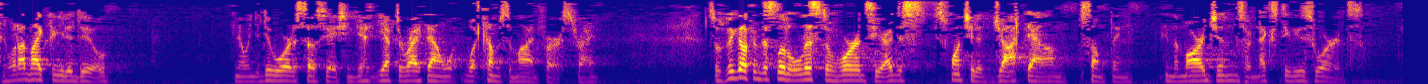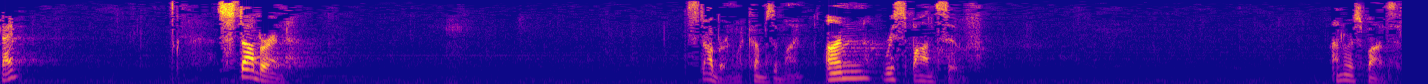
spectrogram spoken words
And what I'd like for you to do, you know, when you do word association, you have to write down what comes to mind first, right? So as we go through this little list of words here, I just, just want you to jot down something in the margins or next to these words. Okay? Stubborn. Stubborn, what comes to mind? Unresponsive. Unresponsive.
